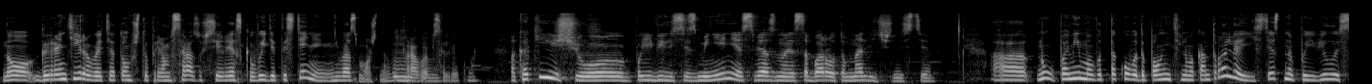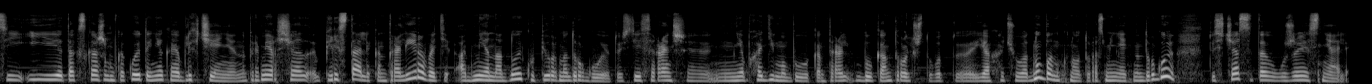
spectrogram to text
Но гарантировать о том, что прям сразу все резко выйдет из тени, невозможно. Вы правы Мгм. абсолютно. А какие еще появились изменения, связанные с оборотом наличности? А, ну, помимо вот такого дополнительного контроля, естественно, появилось и, и так скажем, какое-то некое облегчение. Например, сейчас перестали контролировать обмен одной купюры на другую. То есть если раньше необходимо было контроль, был контроль, что вот э, я хочу одну банкноту разменять на другую, то сейчас это уже сняли.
